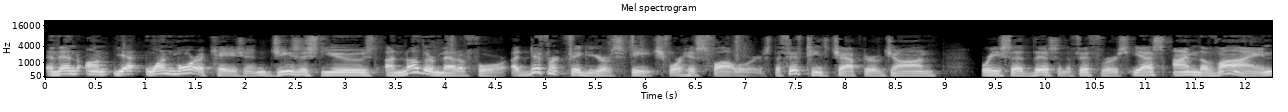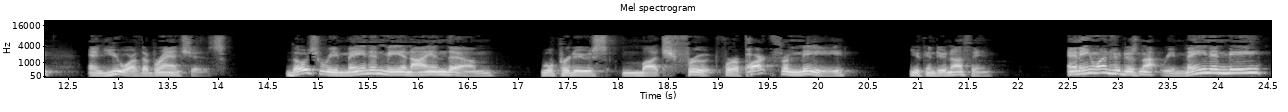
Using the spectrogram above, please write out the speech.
And then on yet one more occasion, Jesus used another metaphor, a different figure of speech for His followers. The 15th chapter of John, where He said this in the fifth verse, Yes, I'm the vine, and you are the branches. Those who remain in me and I in them will produce much fruit. For apart from me, you can do nothing. Anyone who does not remain in me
